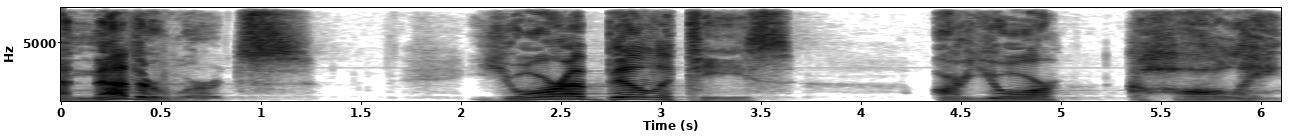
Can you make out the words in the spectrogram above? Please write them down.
In other words, your abilities are your calling.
